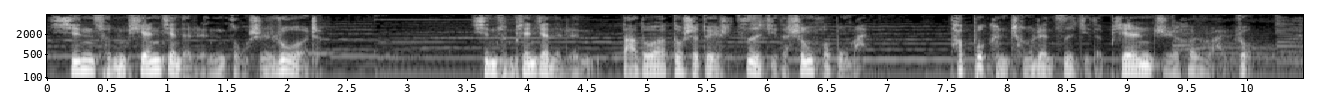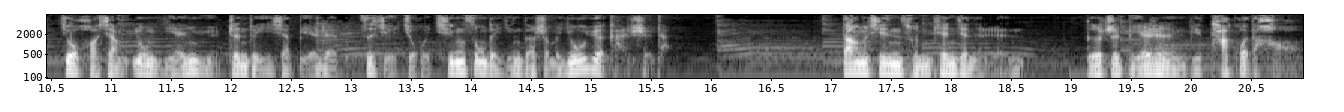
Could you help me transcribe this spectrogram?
心存偏见的人总是弱者。心存偏见的人大多都是对自己的生活不满，他不肯承认自己的偏执和软弱，就好像用言语针对一下别人，自己就会轻松的赢得什么优越感似的。”当心存偏见的人，得知别人比他过得好，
